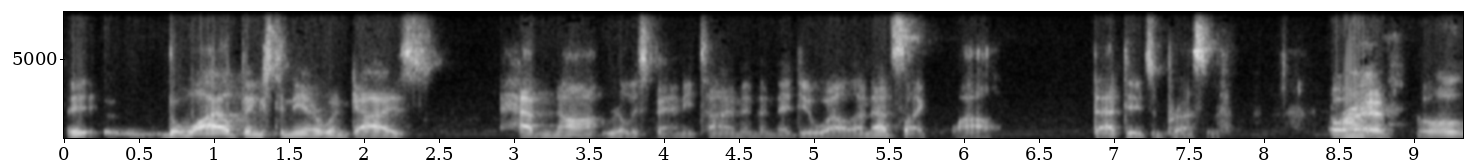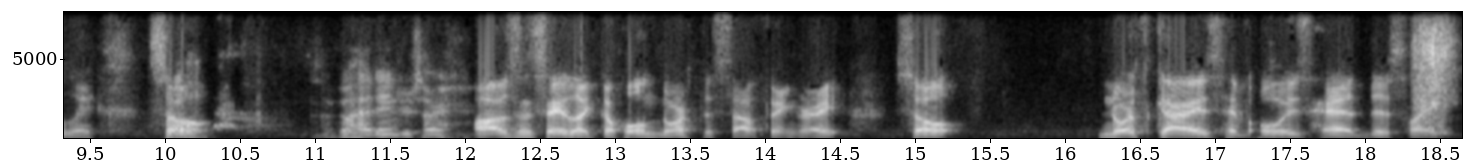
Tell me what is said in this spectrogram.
it, the wild things to me are when guys have not really spent any time and then they do well. And that's like, wow, that dude's impressive. Oh, right. absolutely. So, Go ahead, Andrew. Sorry. Oh, I was gonna say like the whole north to south thing, right? So, north guys have always had this like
